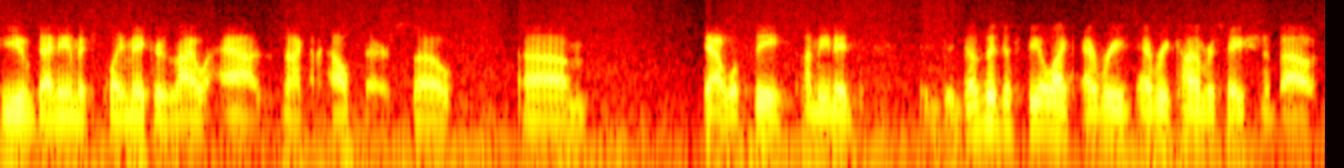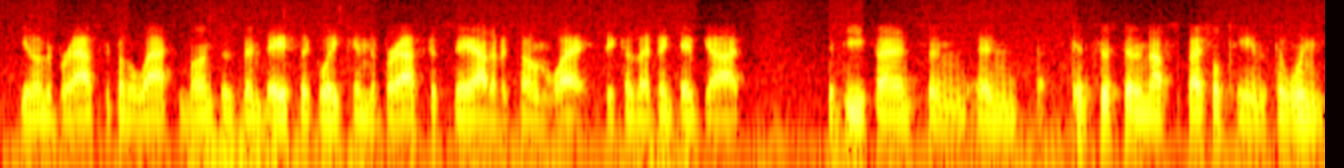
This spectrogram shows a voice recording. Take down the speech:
few dynamic playmakers Iowa has is not going to help there. So. Um, yeah, we'll see. I mean, it doesn't it just feel like every every conversation about you know Nebraska for the last month has been basically can Nebraska stay out of its own way because I think they've got the defense and and consistent enough special teams to win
